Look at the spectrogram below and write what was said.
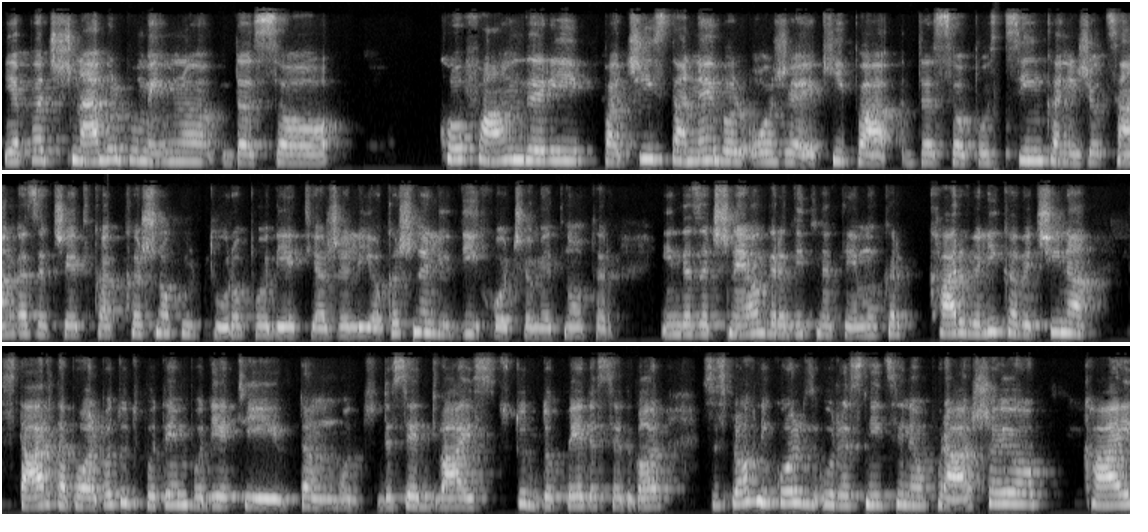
je pač najbolj pomembno, da so co-founderji, pa čista najbolj ože ekipa, da so posinkani že od samega začetka, kakšno kulturo podjetja želijo, kakšne ljudi hočejo imeti noter. In da začnejo graditi na tem, ker kar velika večina startupov ali pa tudi potem podjetij, tam od 10, 20, tudi do 50, gor, se sploh nikoli v resnici ne vprašajo, kaj,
